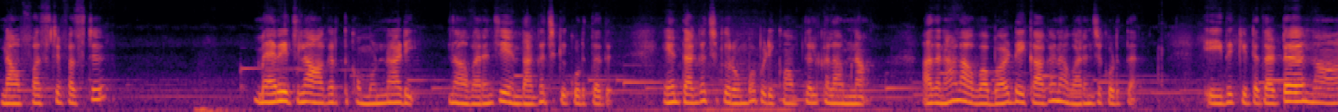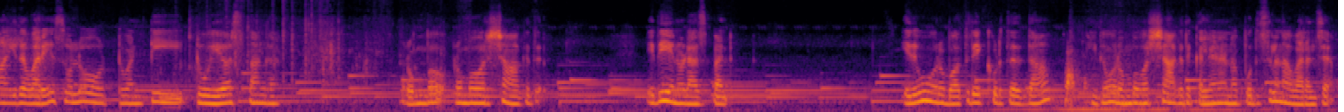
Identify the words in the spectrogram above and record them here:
நான் ஃபஸ்ட்டு ஃபஸ்ட்டு மேரேஜ்லாம் ஆகிறதுக்கு முன்னாடி நான் வரைஞ்சி என் தங்கச்சிக்கு கொடுத்தது. என் தங்கச்சிக்கு ரொம்ப பிடிக்கும் அப்துல் கலாம்னா. அதனால் அவள் பர்த்டேக்காக நான் வரைஞ்சி கொடுத்தேன். இது கிட்டத்தட்ட நான் இதை வரைய சொல்ல டுவெண்ட்டி டூ இயர்ஸ் தாங்க. ரொம்ப ரொம்ப வருஷம் ஆகுது. இது என்னோடய ஹஸ்பண்ட் இதுவும் ஒரு பர்த்டே கொடுத்தது தான் இதுவும் ரொம்ப வருஷம் ஆகுது கல்யாணம். நான் புதுசில் நான் வரைஞ்சேன்.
